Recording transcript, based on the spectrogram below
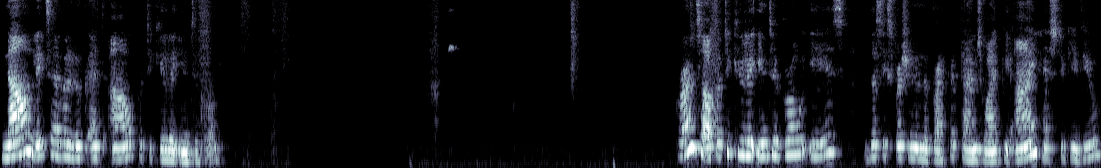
Now let's have a look at our particular integral. So our particular integral is this expression in the bracket times ypi has to give you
